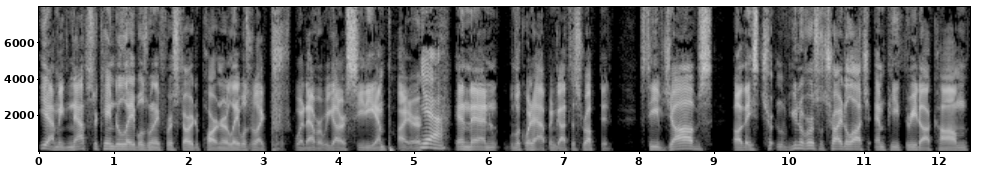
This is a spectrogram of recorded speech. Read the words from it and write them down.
Yeah. I mean, Napster came to labels when they first started to partner. Labels were like, whatever. We got our CD empire. Yeah, And then look what happened. Got disrupted. Steve Jobs. Uh, they tr- Universal tried to launch MP3.com.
